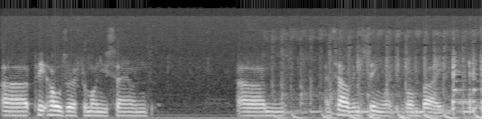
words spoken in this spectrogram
uh, Pete Holdsworth from On-U Sound, um, and Talvin Singh went to Bombay.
